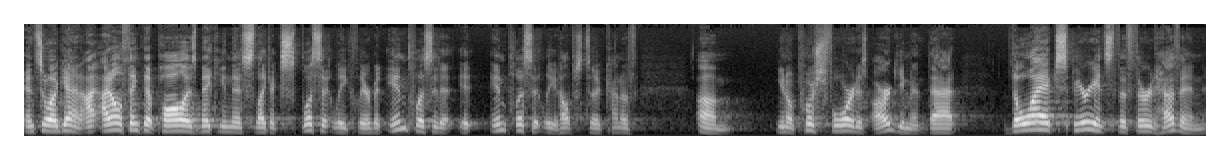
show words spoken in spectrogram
And so, again, I, I don't think that Paul is making this like explicitly clear, but implicit, it, implicitly it helps to kind of um, you know, push forward his argument that though I experienced the third heaven,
